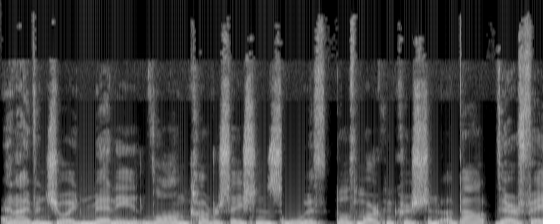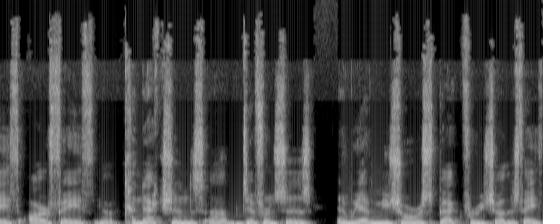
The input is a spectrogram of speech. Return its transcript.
And I've enjoyed many long conversations with both Mark and Christian about their faith, our faith, you know, connections, um, differences, and we have mutual respect for each other's faith.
